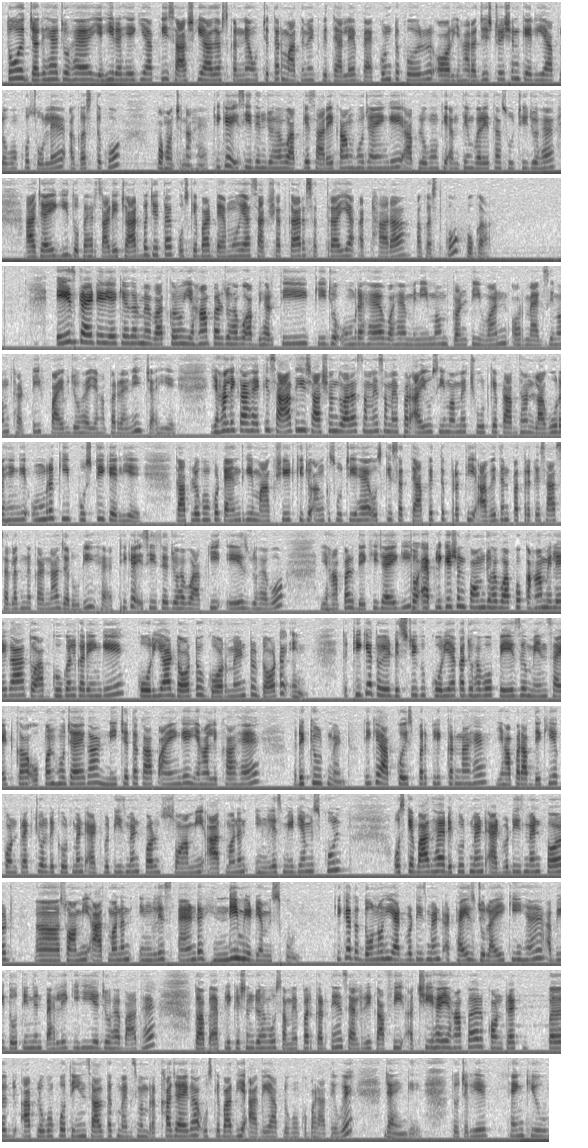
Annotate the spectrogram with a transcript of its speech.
तो जगह जो है यही रहेगी आपकी शासकीय आदर्श कन्या उच्चतर माध्यमिक विद्यालय बैकुंठपुर और यहाँ रजिस्ट्रेशन के लिए आप लोगों को 16 अगस्त को पहुँचना है। ठीक है? इसी दिन जो है वो आपके सारे काम हो जाएँगे। आप लोगों की अंतिम वरीयता सूची जो है आ जाएगी दोपहर साढ़े चार बजे तक। उसके बाद डेमो या साक्षात्कार 17 या 18 अगस्त को होगा। एज क्राइटेरिया की अगर मैं बात करूँ, यहाँ पर जो है वो अभ्यर्थी की जो उम्र है, वह है मिनिमम 21 और मैक्सिमम 35 जो है यहाँ पर रहनी चाहिए। यहाँ लिखा है कि साथ ही शासन द्वारा समय समय पर आयु सीमा में छूट के प्रावधान लागू रहेंगे। उम्र की पुष्टि के लिए तो आप लोगों को टेंथ की मार्कशीट की जो अंक सूची है, उसकी सत्यापित प्रति आवेदन पत्र के साथ संलग्न करना ज़रूरी है। ठीक है? इसी से जो है वो आपकी एज जो है वो यहाँ पर देखी जाएगी। तो एप्लीकेशन फॉर्म जो है वो आपको कहाँ मिलेगा? तो आप गूगल करेंगे, Korea dot government dot in. तो ठीक है? तो ये डिस्ट्रिक्ट कोरिया का जो है वो पेज मेन साइट का ओपन हो जाएगा। नीचे तक आप आएँगे, यहाँ लिखा है रिक्रूटमेंट ठीक है, आपको इस पर क्लिक करना है। यहाँ पर आप देखिए contractual recruitment advertisement for Swami Atmanand English medium school उसके बाद है recruitment advertisement for Swami Atmanand English and Hindi medium school ठीक है तो दोनों ही एडवर्टीजमेंट 28 जुलाई की हैं। अभी दो तीन दिन पहले की ही ये जो है बात है। तो आप एप्लीकेशन जो है वो समय पर करते हैं। सैलरी काफ़ी अच्छी है यहाँ पर। कॉन्ट्रैक्ट पर आप लोगों को तीन साल तक मैक्सिमम रखा जाएगा, उसके बाद ये आगे आप लोगों को बढ़ाते हुए जाएँगे। तो चलिए थैंक यू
